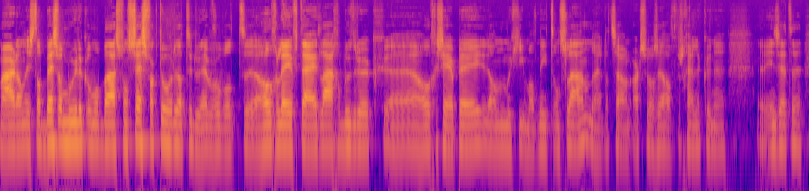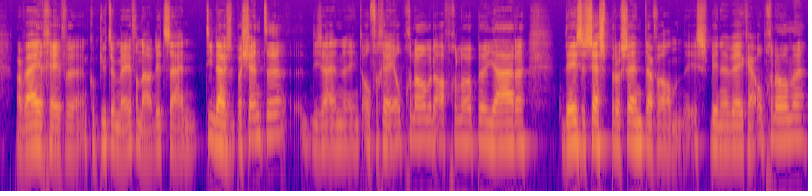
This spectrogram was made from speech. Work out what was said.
Maar dan is dat best wel moeilijk om op basis van zes factoren dat te doen. Hè? Bijvoorbeeld eh, hoge leeftijd, lage bloeddruk, eh, hoge CRP. Dan moet je iemand niet ontslaan. Nou, dat zou een arts wel zelf waarschijnlijk kunnen eh, inzetten. Maar wij geven een computer mee van nou, dit zijn 10.000 patiënten. Die zijn in het OVG opgenomen de afgelopen jaren. Deze 6% daarvan is binnen een week heropgenomen.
